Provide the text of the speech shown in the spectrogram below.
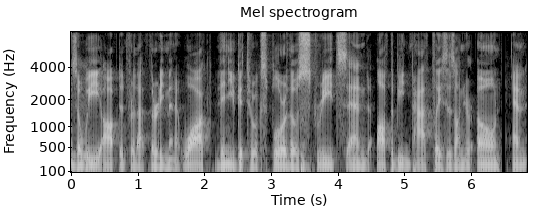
So mm-hmm. we opted for that 30 minute walk. Then you get to explore those streets and off the beaten path places on your own. And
